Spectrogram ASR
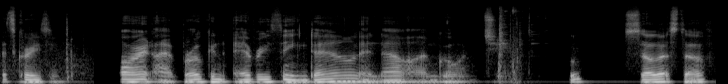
That's crazy. Alright, I have broken everything down and now I'm going to oop, sell that stuff.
